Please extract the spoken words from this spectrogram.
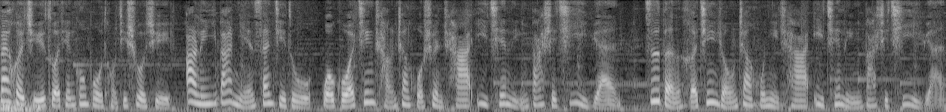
外汇局昨天公布统计数据，二零一八年三季度，我国经常账户顺差一千零八十七亿元，资本和金融账户逆差一千零八十七亿元。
